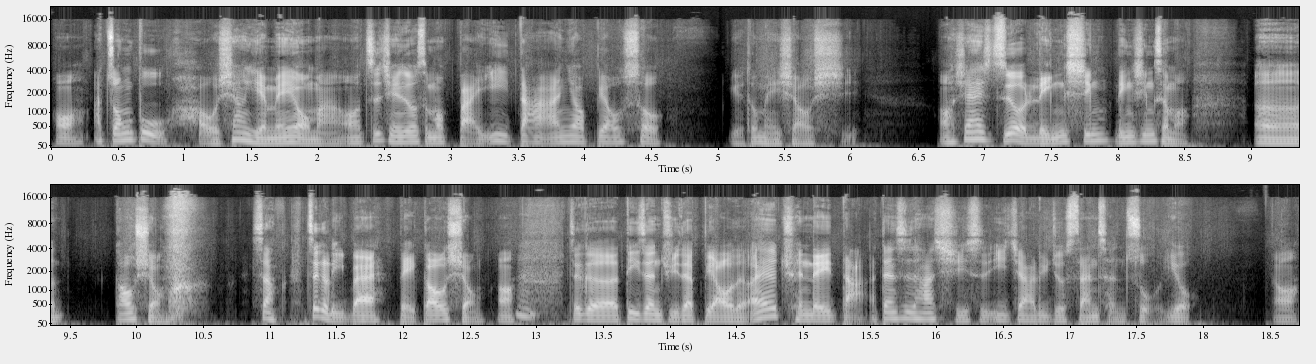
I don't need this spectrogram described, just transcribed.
哦啊，中部好像也没有嘛。哦，之前说什么百亿大安要标售，也都没消息。哦，现在只有零星，零星什么？呃，高雄 上这个礼拜北高雄哦，嗯、这个地震局在标的，哎，全雷打，但是它其实溢价率就三成左右哦。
